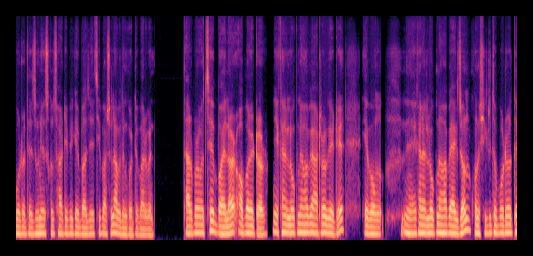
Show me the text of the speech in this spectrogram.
বোর্ডতে জুনিয়র স্কুল সার্টিফিকেট বা জেএসসি পাস হলে আবেদন করতে পারবেন। তারপর হচ্ছে বয়লার অপারেটর এখানে লোক নেওয়া হবে আঠারো গ্রেডের এবং এখানে লোক নেওয়া হবে একজন। কোনো স্বীকৃত বোর্ড হতে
